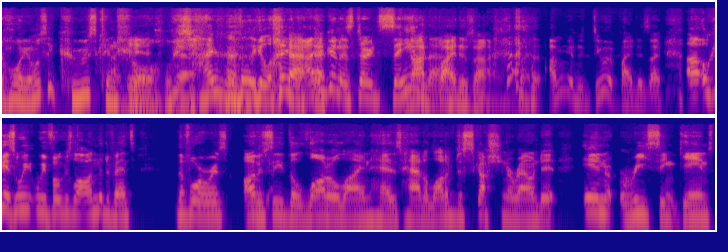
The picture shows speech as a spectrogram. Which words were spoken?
Oh, you almost say cruise control, did, which yeah. I really like. I'm gonna start saying Not that. by design. but- I'm gonna do it by design. Uh, okay, so we, we focus a lot on the defense, the forwards. Obviously, the lotto line has had a lot of discussion around it in recent games.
